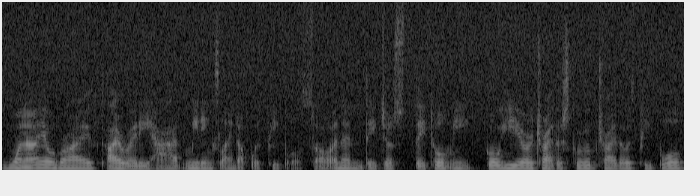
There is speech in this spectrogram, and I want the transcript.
when I arrived I already had meetings lined up with people. So and then they just they told me go here try this group try those people.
